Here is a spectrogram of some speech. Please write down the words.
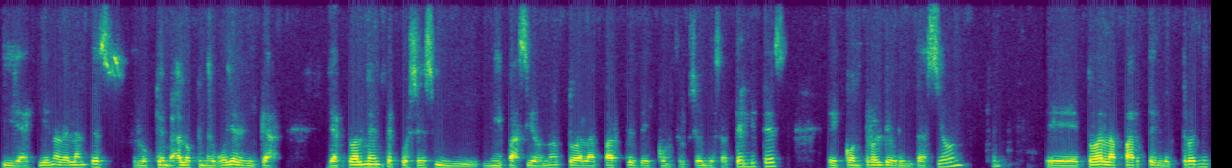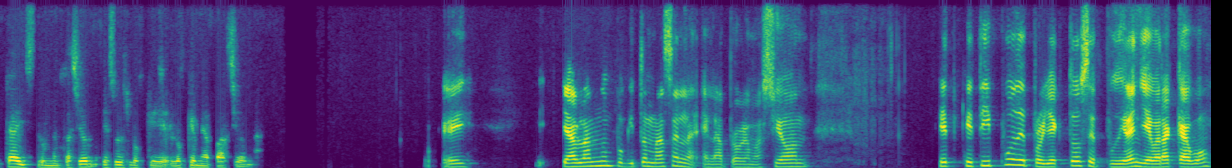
y de aquí en adelante es lo que, a lo que me voy a dedicar. Y actualmente, pues es mi, mi pasión, ¿no? Toda la parte de construcción de satélites, eh, control de orientación, eh, toda la parte electrónica, instrumentación, eso es lo que, lo que me apasiona. Ok. Y hablando un poquito más en la, programación, ¿qué, tipo de proyectos se pudieran llevar a cabo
